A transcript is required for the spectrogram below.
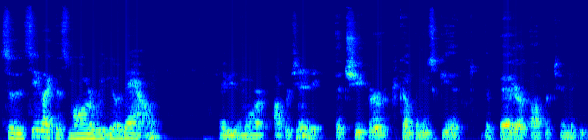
So it seems like the smaller we go down, maybe the more opportunity. The cheaper companies get, the better opportunity.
